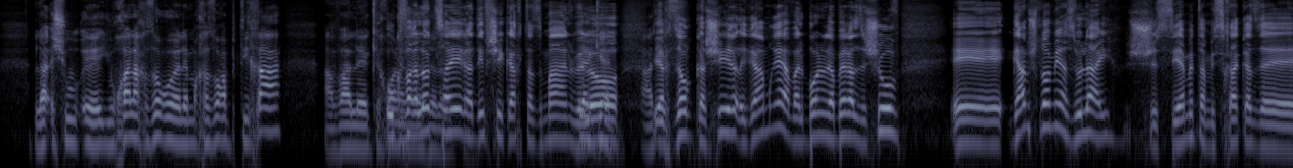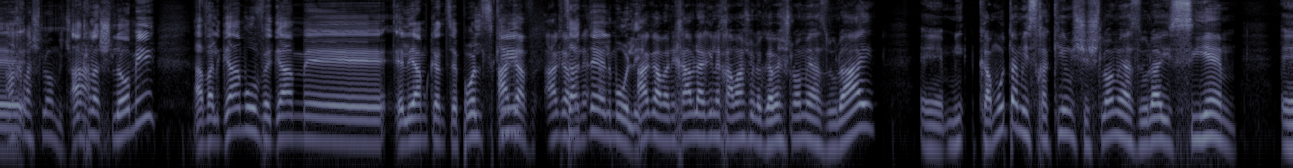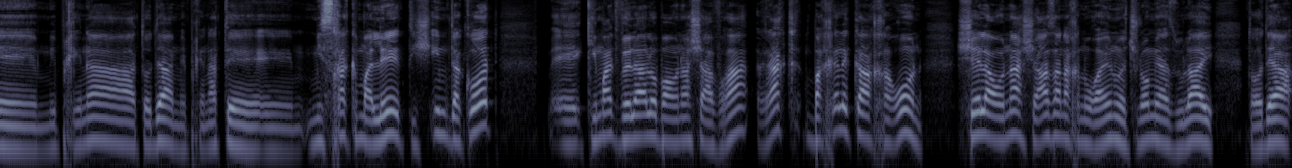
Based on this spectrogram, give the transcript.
שהוא אה, יוכל לחזור אה, למחזור הפתיחה, אבל אה, ככל הוא כבר לא זה צעיר, עדיף שייקח את הזמן כן, ולא כן, עדיף. יחזור כשיר לגמרי, אבל בואו נדבר על זה שוב. אה, גם שלומי אזולאי, שסיים את המשחק הזה... אחלה שלומי, תשמע. אחלה שלומי, אבל גם הוא וגם אה, אליאם קנצפולסקי אגב, אגב, קצת אני- נעלמו לי. אגב, אני חייב להגיד לך משהו לגבי שלומי אזולאי. אה, כמות המשחקים ששלומי אזולאי סיים מבחינה, אתה יודע, מבחינת משחק מלא, 90 דקות, כמעט ולא היה לו בעונה שעברה. רק בחלק האחרון של העונה, שאז אנחנו ראינו את שלומי אזולאי, אתה יודע,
